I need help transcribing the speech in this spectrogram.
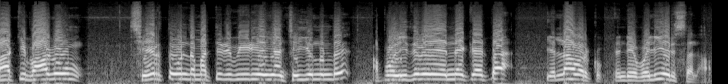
ബാക്കി ഭാഗവും ചേർത്തുകൊണ്ട് മറ്റൊരു വീഡിയോ ഞാൻ ചെയ്യുന്നുണ്ട്. അപ്പോൾ ഇതുവരെ എന്നെ കേട്ട എല്ലാവർക്കും എന്റെ വലിയൊരു സലാം.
